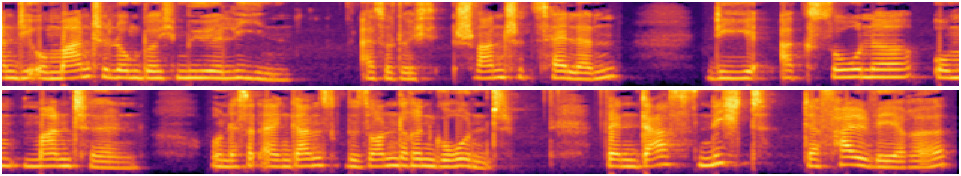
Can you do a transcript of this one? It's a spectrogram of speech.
an die Ummantelung durch Myelin, also durch schwansche Zellen, die Axone ummanteln. Und das hat einen ganz besonderen Grund. Wenn das nicht der Fall wäre,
